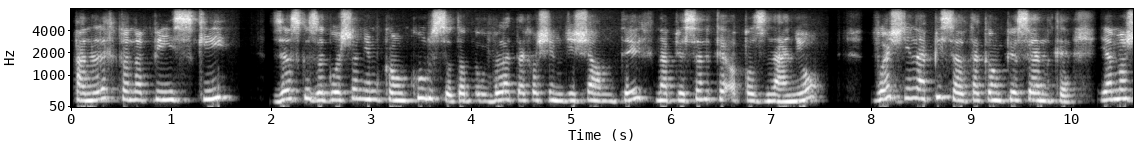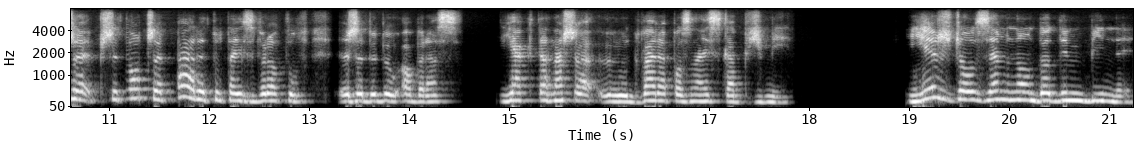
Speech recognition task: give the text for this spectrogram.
Pan Lech Konopiński w związku z ogłoszeniem konkursu, to był w latach 80., na piosenkę o Poznaniu, właśnie napisał taką piosenkę. Ja może przytoczę parę tutaj zwrotów, żeby był obraz, jak ta nasza y, gwara poznańska brzmi. Jeżdżą ze mną do Dymbiny,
